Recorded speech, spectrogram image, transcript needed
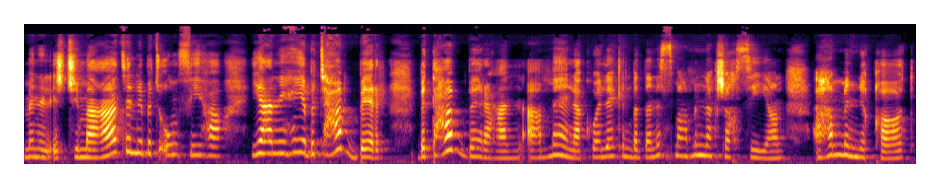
من الاجتماعات اللي بتقوم فيها. يعني هي بتعبر بتعبر عن أعمالك ولكن بدنا نسمع منك شخصيا أهم النقاط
